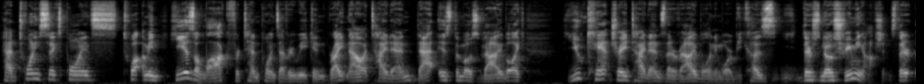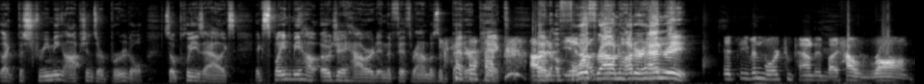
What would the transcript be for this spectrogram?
Had 26 points. 12. I mean, he is a lock for 10 points every week. And right now at tight end, that is the most valuable. Like, you can't trade tight ends that are valuable anymore because there's no streaming options. They're like the streaming options are brutal. So please, Alex, explain to me how OJ Howard in the fifth round was a better pick than was- a fourth was round just Hunter Henry. it's even more compounded by how wrong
